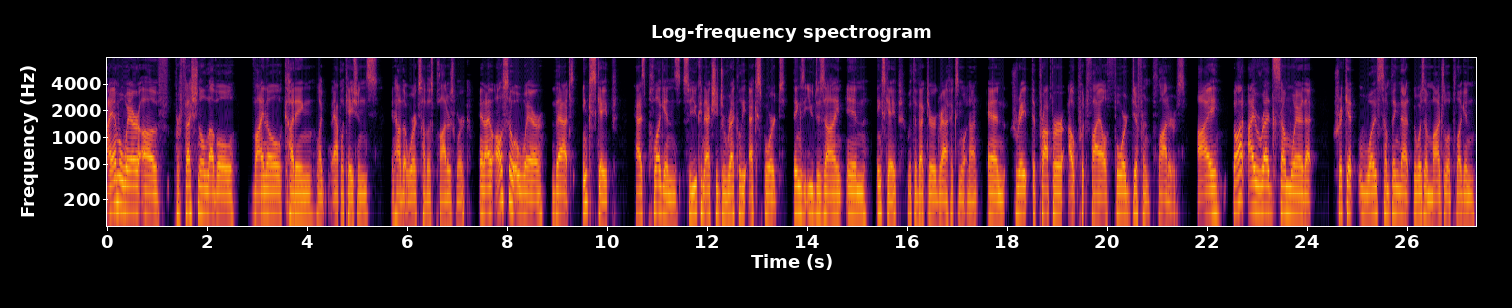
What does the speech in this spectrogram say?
I am aware of professional level vinyl cutting like applications and how that works, how those plotters work. And I'm also aware that Inkscape has plugins so you can actually directly export things that you design in Inkscape with the vector graphics and whatnot and create the proper output file for different plotters. I thought I read somewhere that Cricut was something that there was a modular plugin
